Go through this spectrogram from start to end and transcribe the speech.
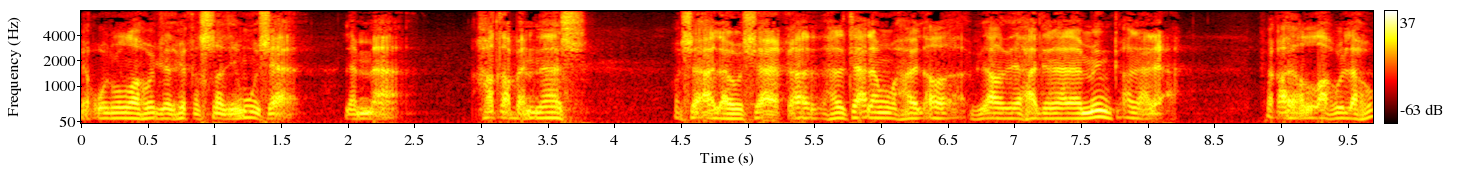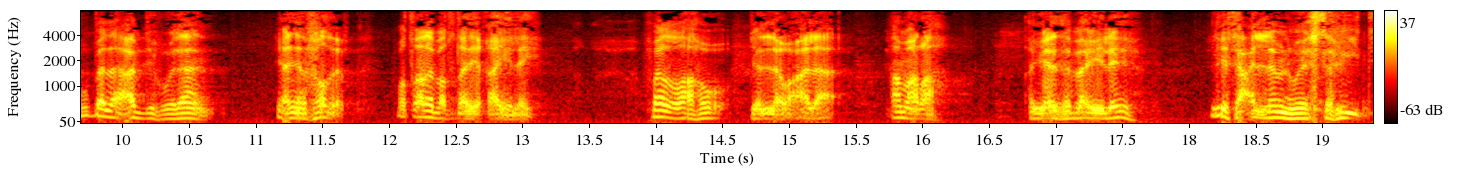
يقول الله جل في قصة موسى لما خطب الناس وسأله سائق قال هل تعلم في الأرض أحد أعلم منك؟ قال لا. فقال الله له بلى عبد فلان يعني الخضر. وطلب الطريق إليه. فالله جل وعلا أمره أن يذهب إليه ليتعلم منه ويستفيد.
